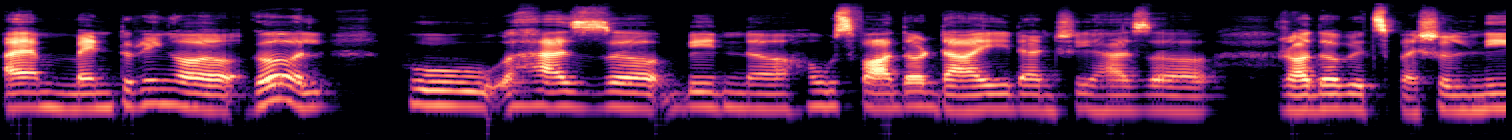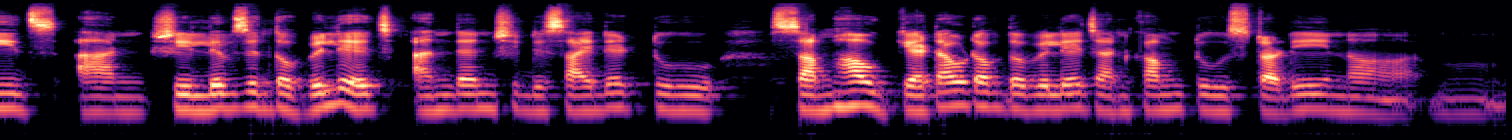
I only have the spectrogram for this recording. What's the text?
I am mentoring a girl who has uh, been uh, whose father died and she has a brother with special needs and she lives in the village and then she decided to somehow get out of the village and come to study in a mm,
